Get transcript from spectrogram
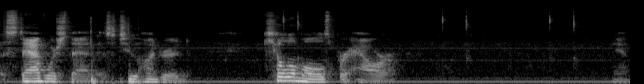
establish that as 200 kilomoles per hour and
